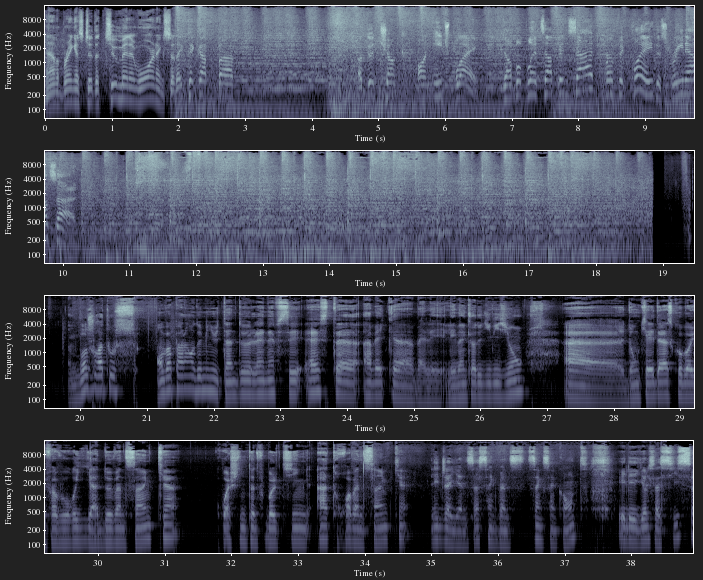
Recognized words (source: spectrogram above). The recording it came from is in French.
That'll bring us to the two-minute warning. So they pick up uh, a good chunk on each play. Double blitz up inside. Perfect play. The screen outside. Bonjour à tous. On va parler en deux minutes hein, de l'NFC Est euh, avec euh, ben, les, les, vainqueurs de division. Euh, donc il y a les Dallas Cowboys favoris à 2,25, Washington Football Team à 3,25, les Giants à 5,50 et les Eagles à 6.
